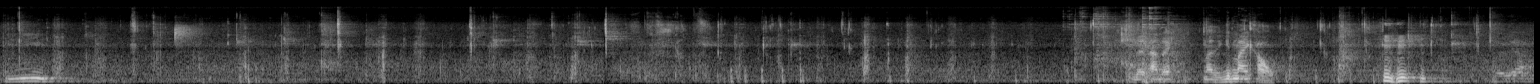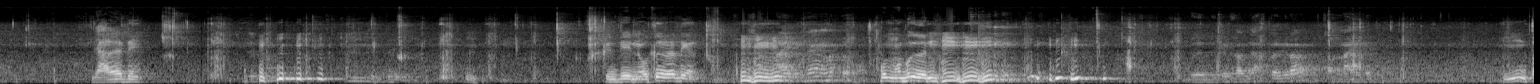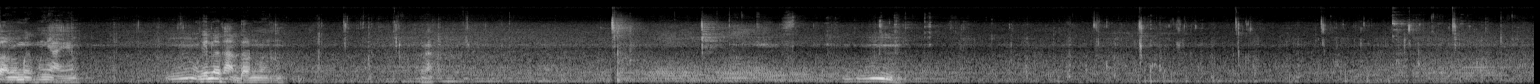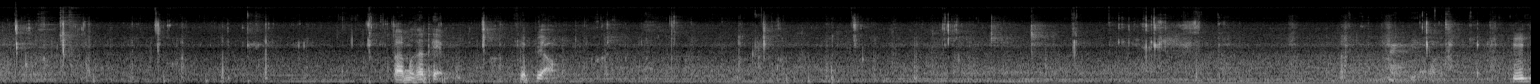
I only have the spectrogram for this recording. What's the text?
อืมเลยทานเลยน่าจะกินไม้เข่าเลยยังอย่าเลยดิกินดินหัวขึ้นแล้วเดียวไม่แห้งแล้วเปิดผมมาอื่นเดิน กินข้าวหนักเลยแล้วตอนไหนอืมตอนมันเมืองมันใหญ่ไงอืมกินแล้วทานตอนมืองนะอืมตอนมันก็เทมเปรี้ยวแห้งเปรี้ยวอะ ๆอืม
